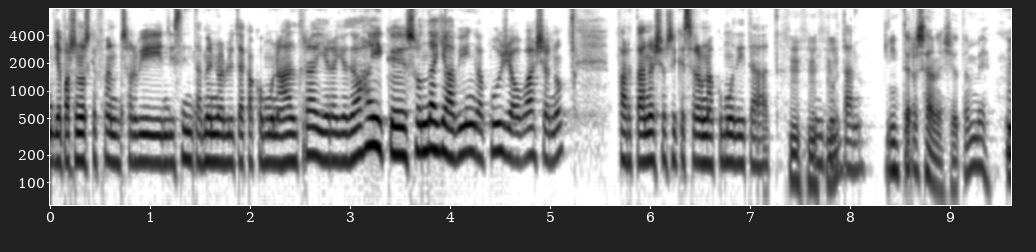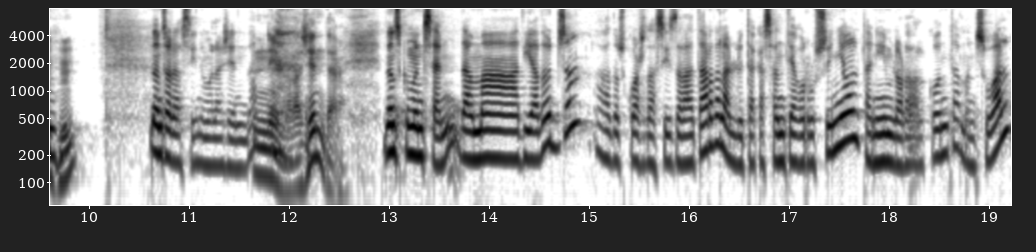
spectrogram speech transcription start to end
hi ha persones que fan servir indistintament una biblioteca com una altra i era jo de, ai, que són d'allà, vinga, puja o baixa, no? Per tant, això sí que serà una comoditat important. Interessant, això, també. Uh -huh. Doncs ara sí, anem a l'agenda. Anem a l'agenda. Doncs comencem. Demà, dia 12, a dos quarts de sis de la tarda, a la Biblioteca Santiago Rossinyol, tenim l'Hora del Conte, mensual.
